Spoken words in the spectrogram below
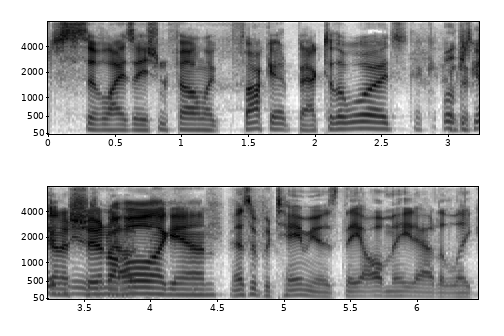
civilization fell, I'm like, fuck it, back to the woods. Well, I'm the just gonna news shit in a hole again. Mesopotamia is they all made out of like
